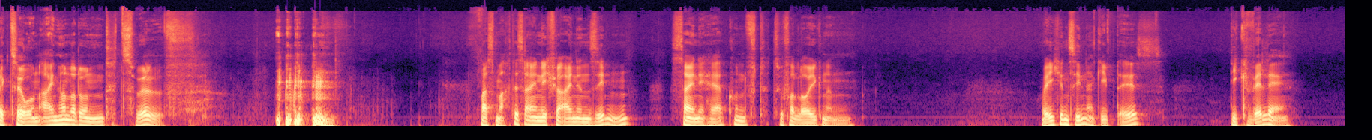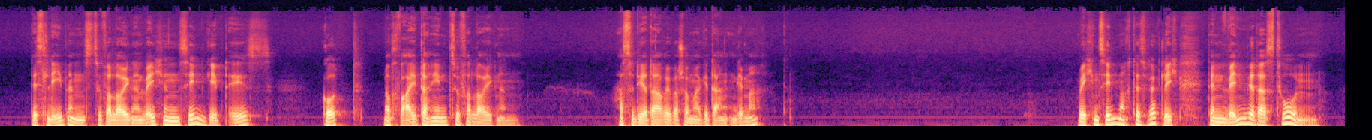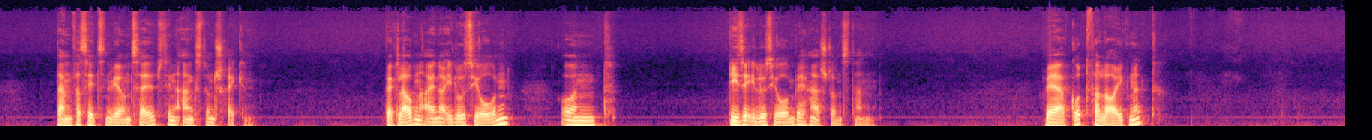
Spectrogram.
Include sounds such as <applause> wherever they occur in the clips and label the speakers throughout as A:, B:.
A: Lektion 112. <clears throat> Was macht es eigentlich für einen Sinn, seine Herkunft zu verleugnen? Welchen Sinn ergibt es, die Quelle des Lebens zu verleugnen? Welchen Sinn gibt es, Gott noch weiterhin zu verleugnen? Hast du dir darüber schon mal Gedanken gemacht? Welchen Sinn macht es wirklich? Denn wenn wir das tun, dann versetzen wir uns selbst in Angst und Schrecken. Wir glauben einer Illusion und diese Illusion beherrscht uns dann. Wer Gott verleugnet,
